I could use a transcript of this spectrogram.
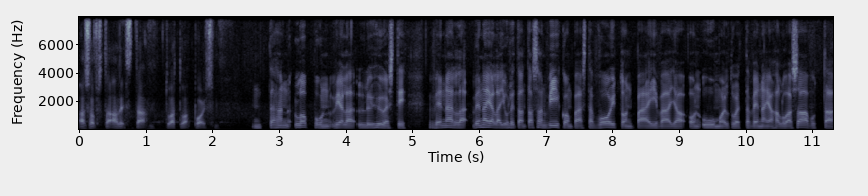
Azovstalista tuotua pois. Tähän loppuun vielä lyhyesti. Venäjällä, Venäjällä juhlitaan tasan viikon päästä voiton päivää ja on uumoiltu, että Venäjä haluaa saavuttaa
